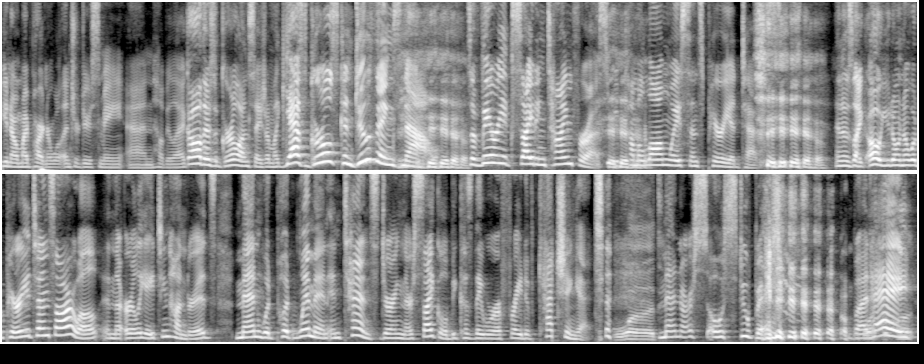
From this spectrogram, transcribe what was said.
you know, my partner will introduce me and he'll be like, Oh, there's a girl on stage. I'm like, Yes, girls can do things now. It's a very exciting time for us. We've come a long way since period tense. Yeah. And it was like, oh, you don't know what period tense are? Well, in the early 1800s, men would put women in tents during their cycle because they were afraid of catching it. What? men are so stupid. but hey,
